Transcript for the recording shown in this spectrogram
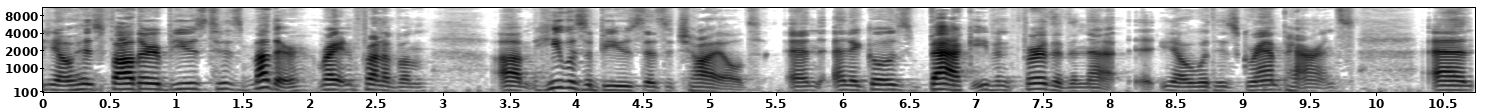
you know, his father abused his mother right in front of him. Um, he was abused as a child, and and it goes back even further than that. You know, with his grandparents, and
